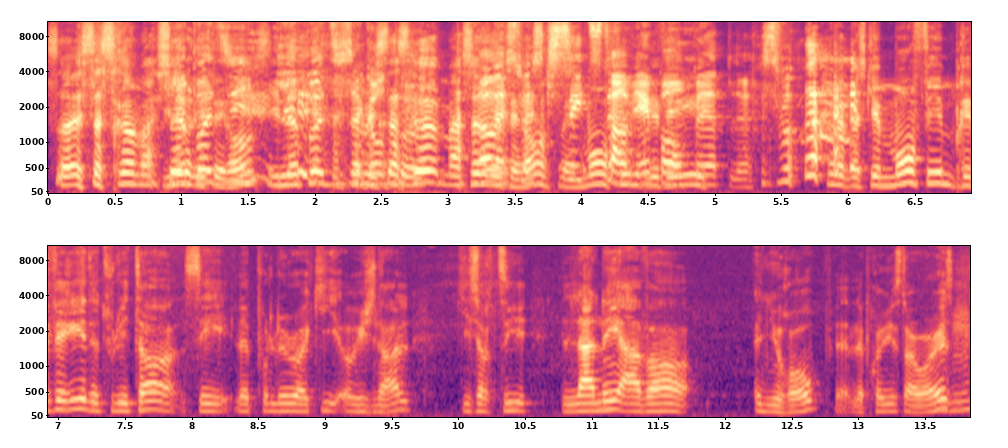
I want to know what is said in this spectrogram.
Ça, ça sera ma Il seule l'a pas dit. référence. Il l'a pas dit, ça Mais compte ça pas. sera ma seule Non, mais c'est parce référence. qu'il mais sait que mon tu viens préféré- pompette, là. Ouais, parce que mon film préféré de tous les temps, c'est le, le Rocky original, qui est sorti l'année avant A New Hope, le premier Star Wars. Mhm.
